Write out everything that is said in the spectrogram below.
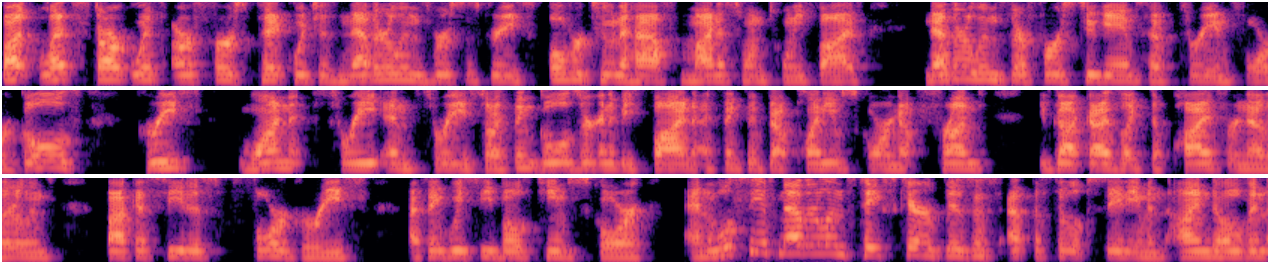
But let's start with our first pick, which is Netherlands versus Greece, over two and a half, minus 125. Netherlands, their first two games have three and four goals. Greece, one, three, and three. So I think goals are going to be fine. I think they've got plenty of scoring up front. You've got guys like Depay for Netherlands, Bakasetas for Greece. I think we see both teams score, and we'll see if Netherlands takes care of business at the Philips Stadium in Eindhoven.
